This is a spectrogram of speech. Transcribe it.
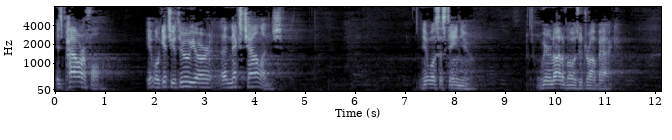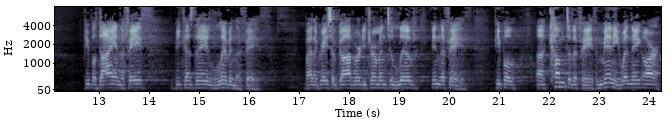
It's powerful. It will get you through your uh, next challenge. It will sustain you. We are not of those who draw back. People die in the faith because they live in the faith. By the grace of God, we're determined to live in the faith. People uh, come to the faith, many when they are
